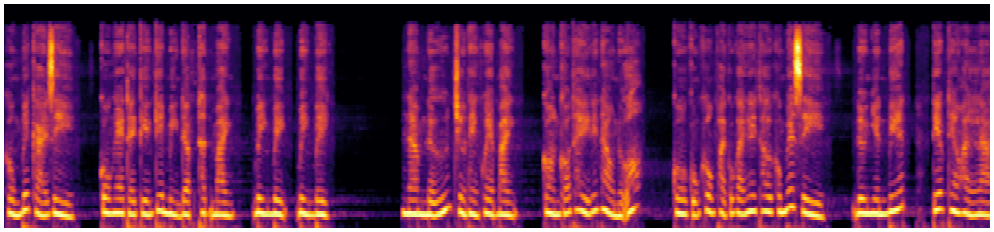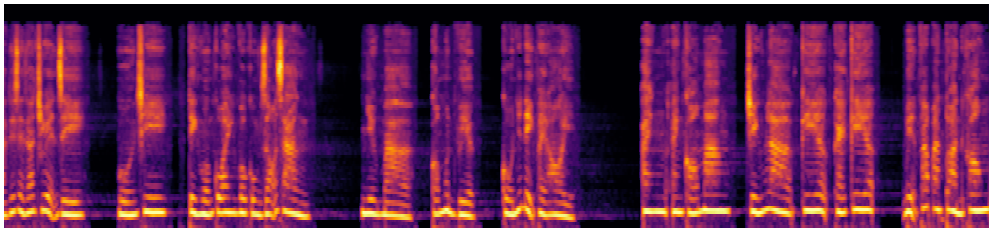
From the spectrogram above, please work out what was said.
Không biết cái gì Cô nghe thấy tiếng tim mình đập thật mạnh Bình bịch bình bịch. Nam nữ trưởng thành khỏe mạnh Còn có thể thế nào nữa? Cô cũng không phải cô gái ngây thơ không biết gì. Đương nhiên biết Tiếp theo hẳn là sẽ xảy ra chuyện gì. Huống chi tình huống của anh vô cùng rõ ràng. Nhưng mà Có một việc cô nhất định phải hỏi. Anh, anh có mang Chính là kia, cái kia. Biện pháp an toàn không?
